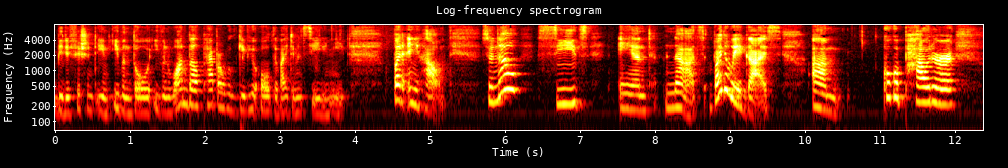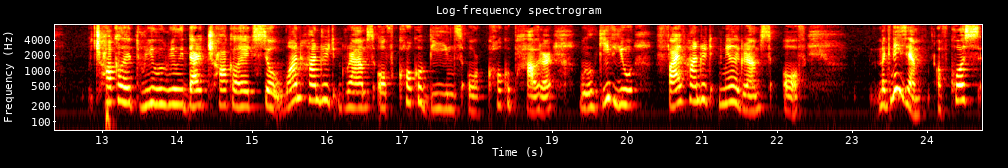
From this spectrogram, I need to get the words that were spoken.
be deficient in, even though even one bell pepper will give you all the vitamin C you need. But anyhow, so now seeds and nuts. By the way, guys, um, cocoa powder, chocolate, really, really dark chocolate. So 100 grams of cocoa beans or cocoa powder will give you 500 milligrams of magnesium of course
